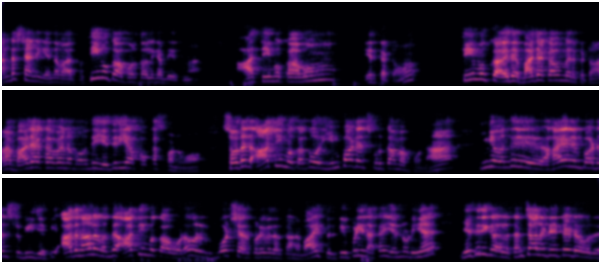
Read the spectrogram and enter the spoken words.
அண்டர்ஸ்டாண்டிங் என்னவா இருக்கும்? திமுக பொறுத்த வரைக்கும் எப்படி இருக்குன்னா அதிமுகவும் இருக்கட்டும் திமுக இது பாஜகவும் இருக்கட்டும். ஆனா பாஜகவை நம்ம வந்து எதிரியா ஃபோக்கஸ் பண்ணுவோம். சோ தட் அதிமுகவுக்கு ஒரு இம்பார்ட்டன்ஸ் கொடுக்காம போனா இங்க வந்து ஹையர் இம்பார்ட்டன்ஸ் டு பிஜேபி அதனால வந்து அதிமுகவோட ஒரு ஓட் ஷேர் குறைவதற்கான வாய்ப்பு இருக்கு. இப்படின்னாக்கா என்னுடைய எதிரிகள் கன்சாலிடேட்டட் ஒரு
